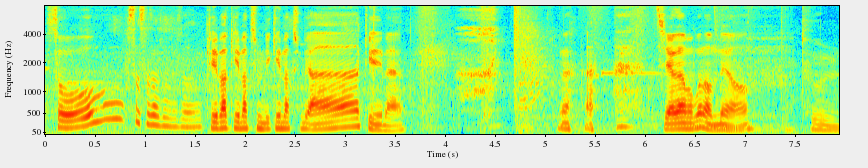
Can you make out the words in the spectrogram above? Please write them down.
쏙 쏙 쏙 쏙 쏙 길막 길막 준비 길막 준비. 아 길막. 지하 과목은 없네요. 둘.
